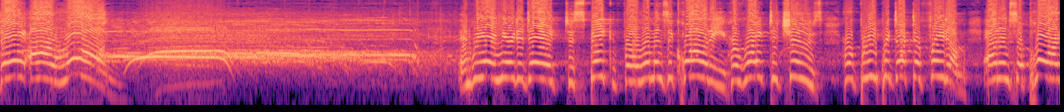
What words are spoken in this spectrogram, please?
They are wrong. And we are here today to speak for a woman's equality, her right to choose, her reproductive freedom, and in support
